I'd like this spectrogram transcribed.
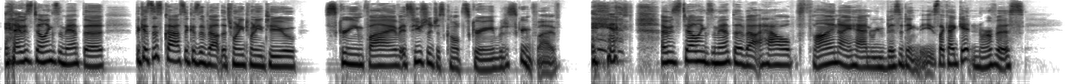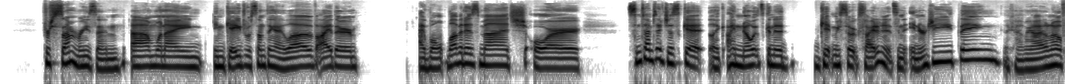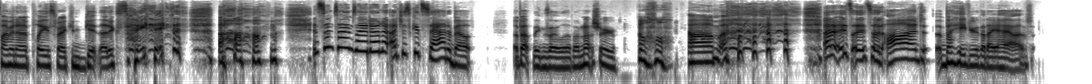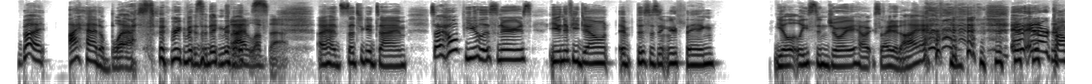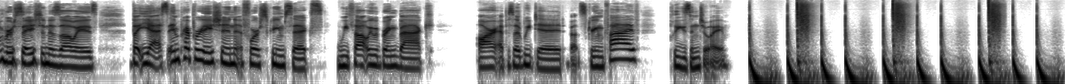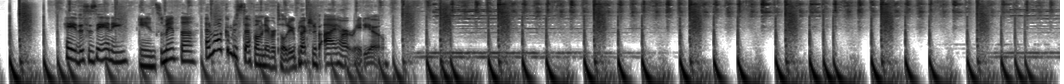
And I was telling Samantha, because this classic is about the 2022 Scream 5. It's usually just called Scream, but it's Scream 5. And I was telling Samantha about how fun I had revisiting these. Like, I get nervous for some reason um, when I engage with something I love. Either I won't love it as much, or sometimes I just get like, I know it's going to get me so excited and it's an energy thing. Like, I mean, I don't know if I'm in a place where I can get that excited. um, and sometimes I don't, I just get sad about about things I love. I'm not sure. Oh, Um, I don't, it's it's an odd behavior that I have, but I had a blast revisiting this. I love that. I had such a good time. So I hope you listeners, even if you don't, if this isn't your thing, you'll at least enjoy how excited I am in, in our conversation as always. But yes, in preparation for Scream 6, we thought we would bring back our episode we did about Scream 5. Please enjoy. Hey, this is Annie, And Samantha. and welcome to Stuff Mom Never Told You, a production of iHeartRadio.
